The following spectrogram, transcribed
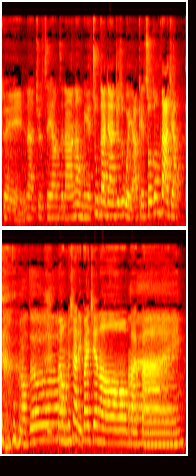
对，那就这样子啦。那我们也祝大家就是尾牙可以抽中大奖。好的，那我们下礼拜见喽，拜拜。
